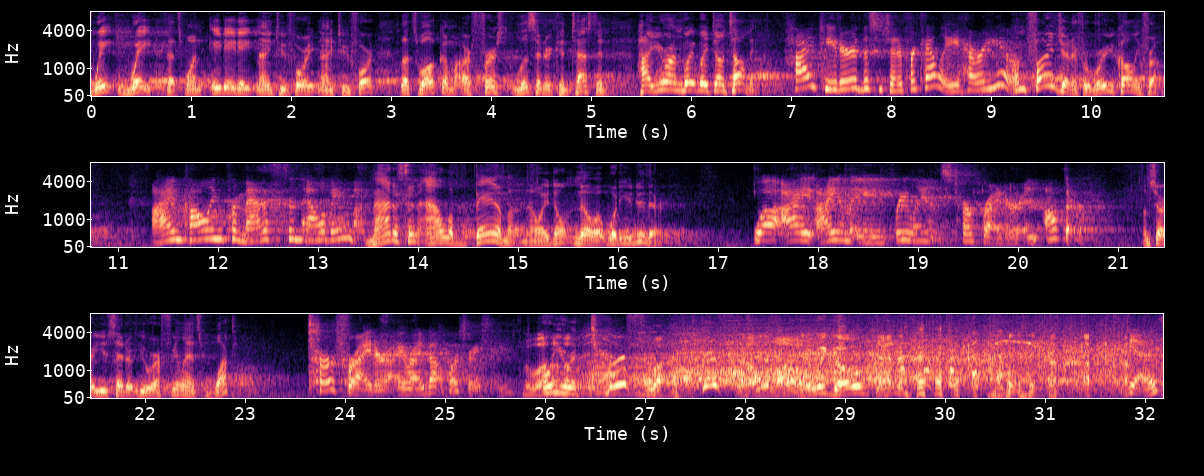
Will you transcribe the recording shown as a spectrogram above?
Wait Wait. That's 1 888 924 8924. Let's welcome our first listener contestant. Hi, you're on Wait Wait Don't Tell Me. Hi, Peter. This is Jennifer Kelly. How are you? I'm fine, Jennifer. Where are you calling from? I'm calling from Madison, Alabama. Madison, Alabama. Now, I don't know it. What do you do there? Well, I, I am a freelance turf rider and author. I'm sorry, you said you were a freelance what? Turf rider. I write about horse racing. Oh, you're a turf rider. Here we go. Yes.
